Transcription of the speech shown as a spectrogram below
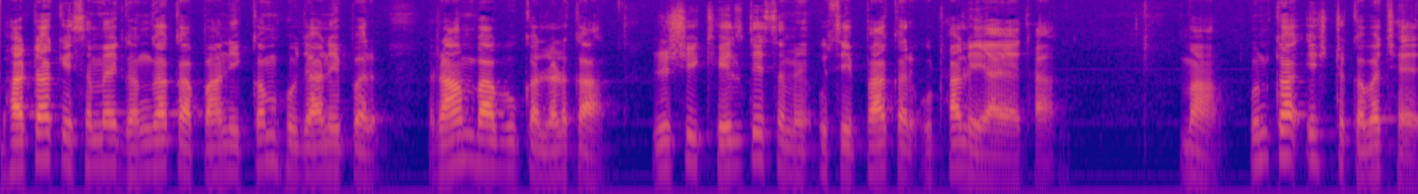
भाटा के समय गंगा का पानी कम हो जाने पर राम बाबू का लड़का ऋषि खेलते समय उसे पाकर उठा ले आया था। माँ, उनका इष्ट कवच है।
